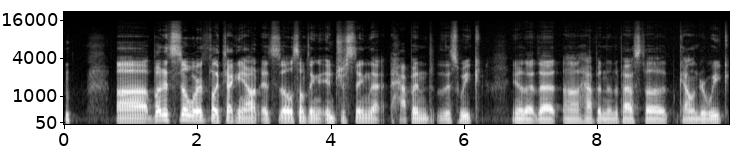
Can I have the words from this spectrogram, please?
uh, but it's still worth like checking out. It's still something interesting that happened this week. You know that that uh, happened in the past uh, calendar week.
